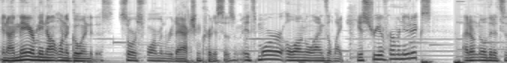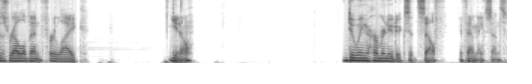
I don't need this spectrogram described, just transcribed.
And I may or may not want to go into this source form and redaction criticism. It's more along the lines of like history of hermeneutics. I don't know that it's as relevant for like, you know, doing hermeneutics itself, if that makes sense.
